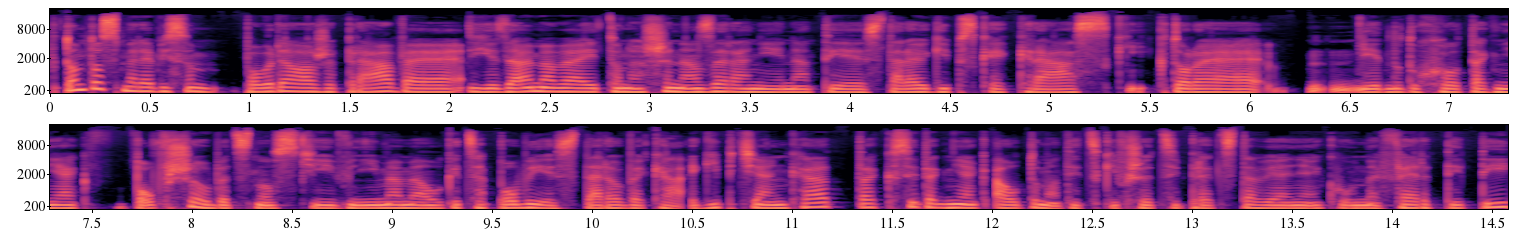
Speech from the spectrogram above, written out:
V tomto smere by som povedala, že práve je zaujímavé aj to naše nazeranie na tie staroegyptské krásky, ktoré jednoducho tak nejak vo všeobecnosti vnímame, alebo keď sa povie staroveká egyptianka, tak si tak nejak automaticky všetci predstavia nejakú Nefertiti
